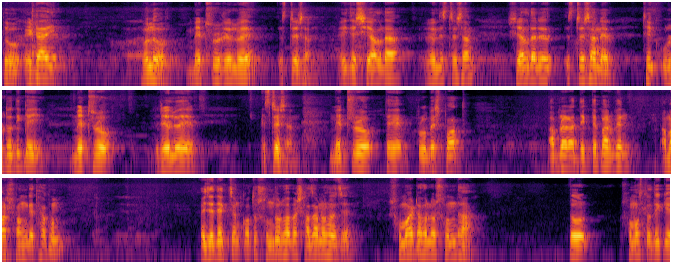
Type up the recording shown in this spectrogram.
তো এটাই হলো মেট্রো রেলওয়ে স্টেশন। এই যে Sealdah rail station, Sealdah rail স্টেশনের ঠিক উল্টো দিকেই মেট্রো রেলওয়ে স্টেশন। মেট্রোতে প্রবেশ পথ আপনারা দেখতে পারবেন। আমার সঙ্গে থাকুন। এই যে দেখছেন কত সুন্দরভাবে সাজানো হয়েছে। সময়টা হলো সন্ধ্যা। তো সমস্ত দিকে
